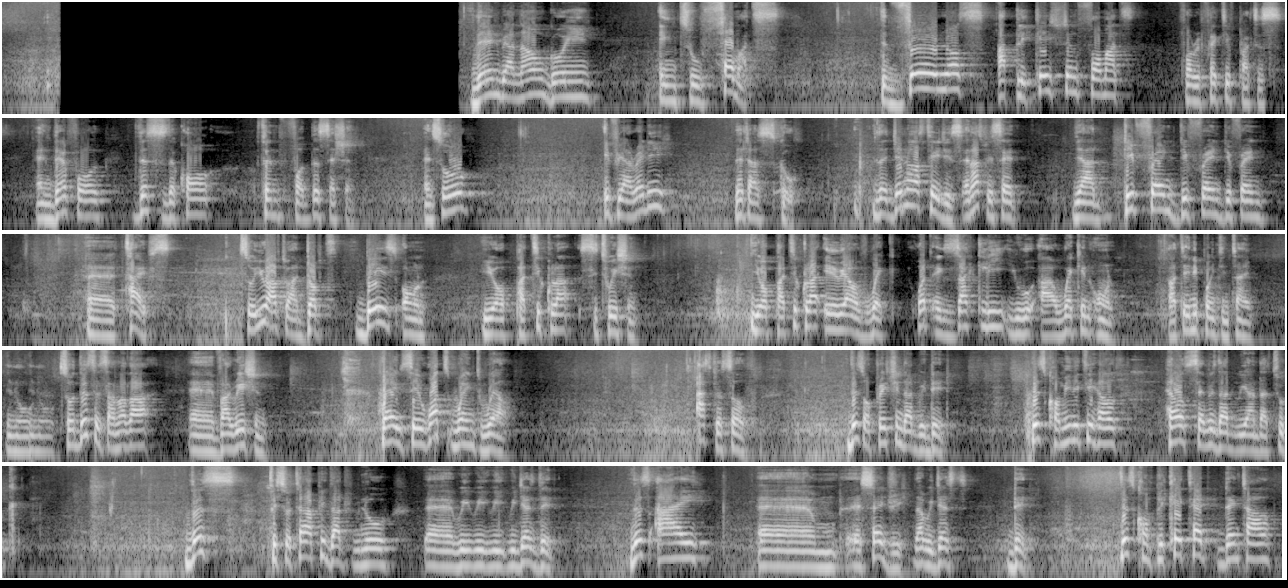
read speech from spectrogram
Then we are now going into formats, the various application formats for reflective practice. And therefore, this is the core thing for this session. And so, if you are ready, let us go. The general stages, and as we said, there are different, different, different uh, types. So you have to adopt based on your particular situation, your particular area of work, what exactly you are working on at any point in time. You know. You know. So this is another uh, variation where you say what went well. Ask yourself, this operation that we did, this community health health service that we undertook, this physiotherapy that you know uh, we, we, we, we just did, this eye um, uh, surgery that we just did, this complicated dental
